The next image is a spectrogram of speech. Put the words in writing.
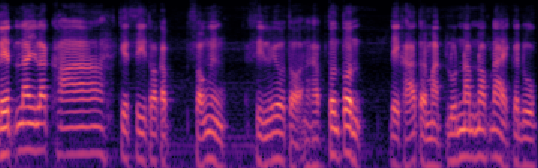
เลทในราคาเจ็ดสี่ต่อกับสองหนึ่งซินวิโอต่อนะครับ ต้นต้นเด็กขาต่อยหมัดลุ้นน้ำนอกได้กระดูก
